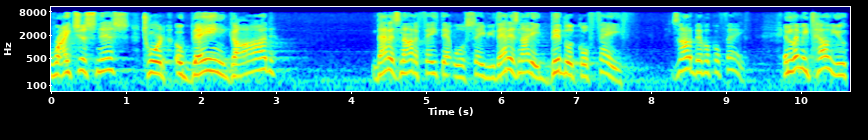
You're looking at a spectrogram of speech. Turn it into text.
righteousness, toward obeying God, that is not a faith that will save you. That is not a biblical faith. It's not a biblical faith. And let me tell you,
